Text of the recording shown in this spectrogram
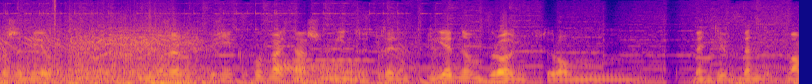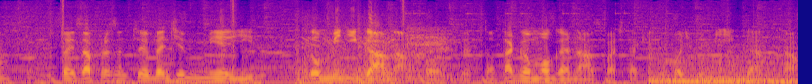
możemy możemy później kupować naszą inną. Tutaj jedną broń, którą będzie, będę wam tutaj zaprezentuję, będziemy mieli tego minigana choćby. No tak go mogę nazwać, takiego choćby miniganka.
